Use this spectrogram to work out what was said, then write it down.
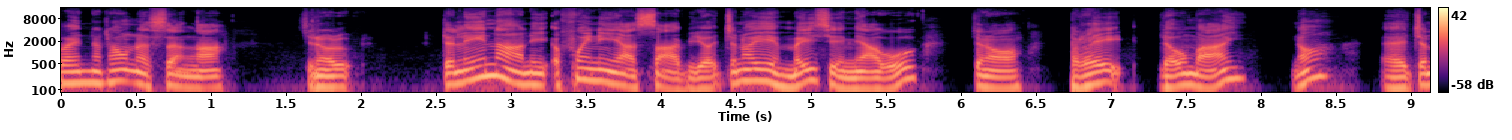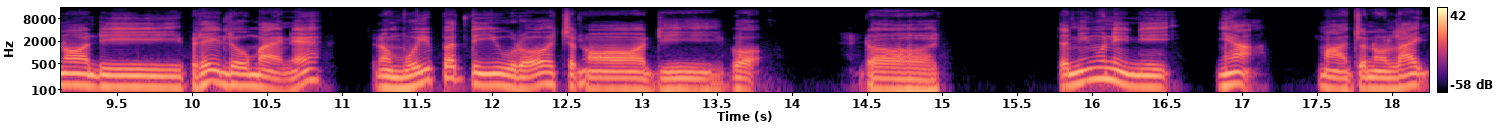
ပိုင်း2025ကျွန်တော်တို့တလင်းနာနေအဖွင့်နေရစပြီးတော့ကျွန်တော်ရဲ့မိတ်ဆွေများကိုကျွန်တော် break လုံးပိုင်းเนาะအဲကျွန်တော်ဒီ break လုံးပိုင်းနဲ့ ကျွန်တော်မွေးပတ်တီးကိုတော့ကျွန်တော်ဒီပေါ့တော့တနင်္ဂနွေနေ့ညမှာကျွန်တော် live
